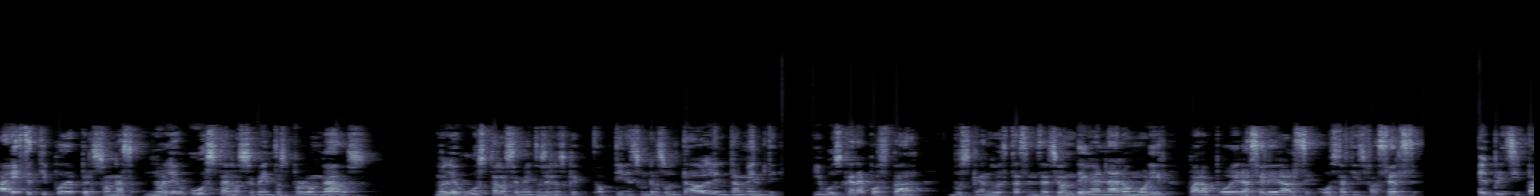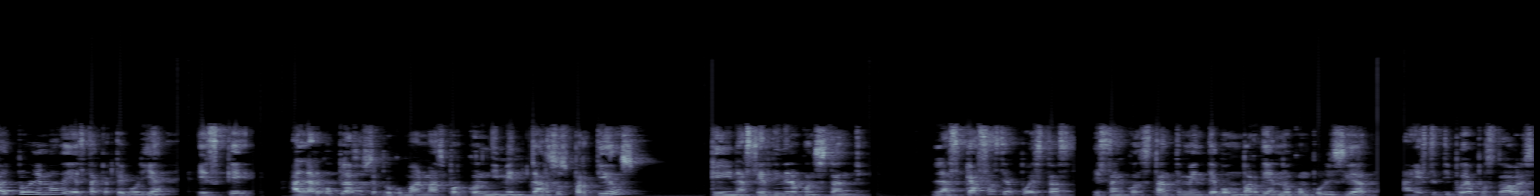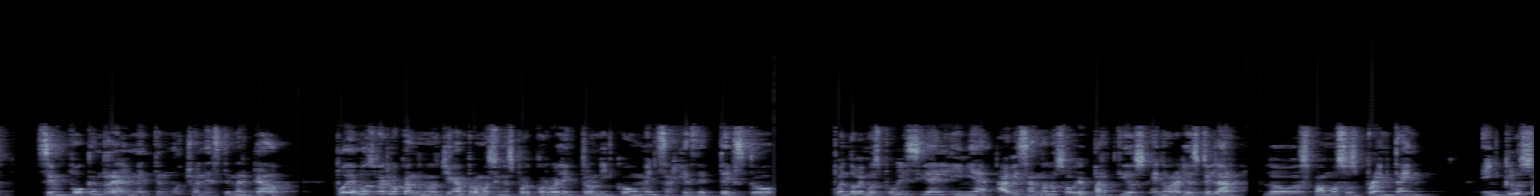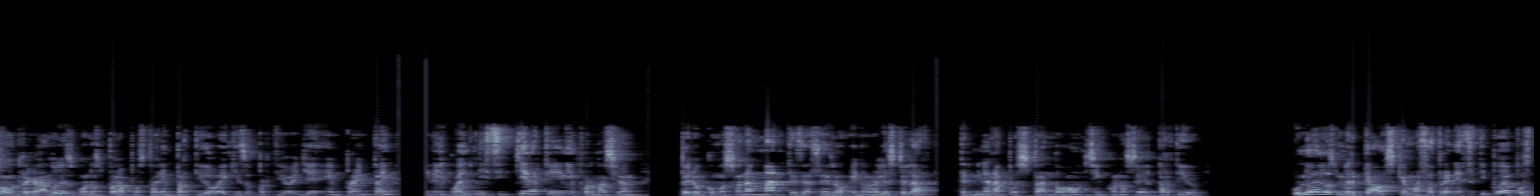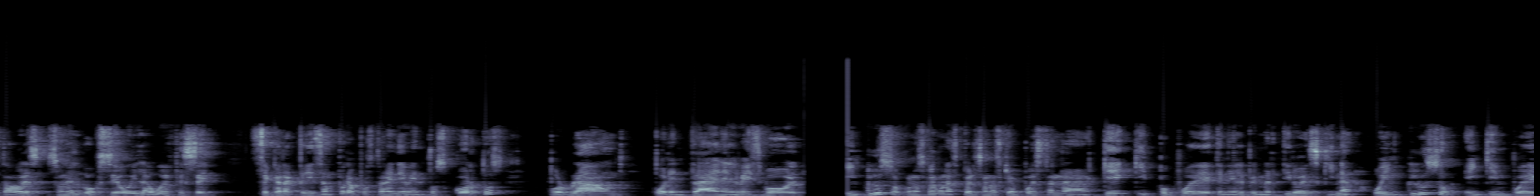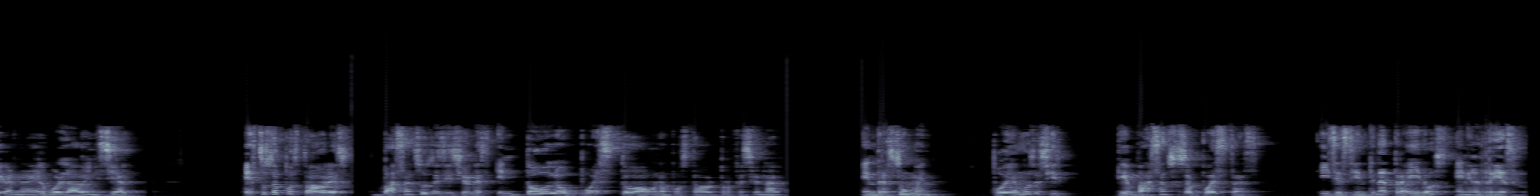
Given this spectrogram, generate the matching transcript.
A este tipo de personas no le gustan los eventos prolongados, no le gustan los eventos en los que obtienes un resultado lentamente y buscan apostar buscando esta sensación de ganar o morir para poder acelerarse o satisfacerse. El principal problema de esta categoría es que a largo plazo se preocupan más por condimentar sus partidos que en hacer dinero constante. Las casas de apuestas están constantemente bombardeando con publicidad a este tipo de apostadores. Se enfocan realmente mucho en este mercado, Podemos verlo cuando nos llegan promociones por correo electrónico, mensajes de texto, cuando vemos publicidad en línea avisándonos sobre partidos en horario estelar, los famosos prime time, e incluso regalándoles bonos para apostar en partido X o partido Y en prime time, en el cual ni siquiera tienen información, pero como son amantes de hacerlo en horario estelar, terminan apostando aún sin conocer el partido. Uno de los mercados que más atraen a este tipo de apostadores son el boxeo y la UFC, se caracterizan por apostar en eventos cortos, por round, por entrar en el béisbol. Incluso conozco algunas personas que apuestan a qué equipo puede tener el primer tiro de esquina o incluso en quién puede ganar el volado inicial. Estos apostadores basan sus decisiones en todo lo opuesto a un apostador profesional. En resumen, podemos decir que basan sus apuestas y se sienten atraídos en el riesgo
